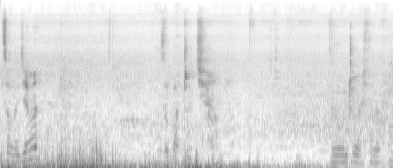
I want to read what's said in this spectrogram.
I co, będziemy? Zobaczyć. Wyłączyłaś telefon?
